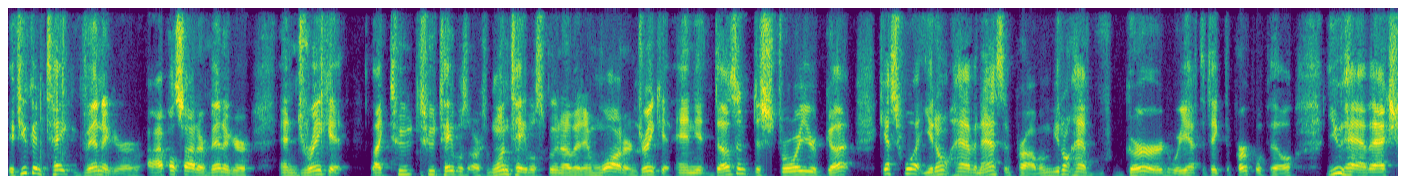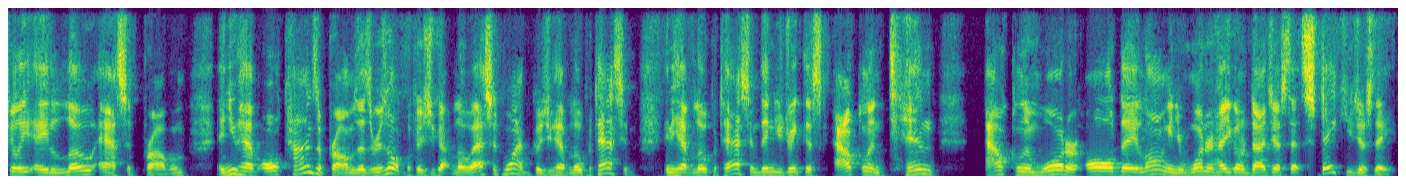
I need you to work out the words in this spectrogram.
If you can take vinegar, apple cider vinegar, and drink it like two two tables or one tablespoon of it in water and drink it, and it doesn't destroy your gut. Guess what? You don't have an acid problem. You don't have GERD where you have to take the purple pill. You have actually a low acid problem, and you have all kinds of problems as a result because you got low acid. Why? Because you have low potassium, and you have low potassium. Then you drink this alkaline ten alkaline water all day long, and you're wondering how you're going to digest that steak you just ate.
